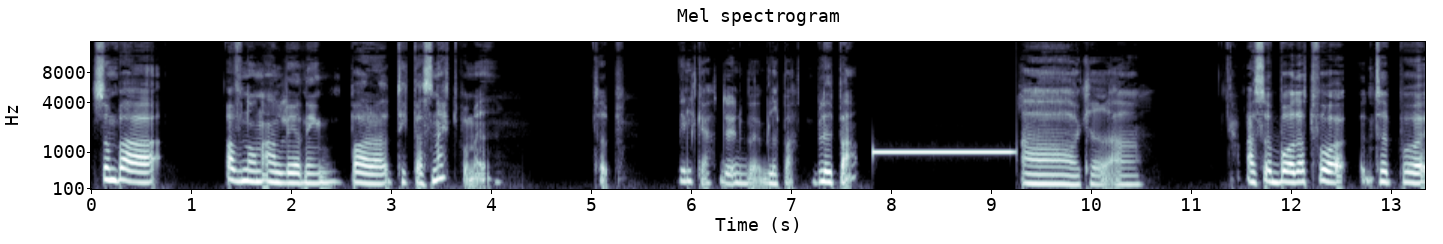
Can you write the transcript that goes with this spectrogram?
Som bara av någon anledning bara tittar snett på mig. Typ. Vilka? Du, du blipa. Blipa. Ah, okej. ah. Alltså båda två, typ på,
